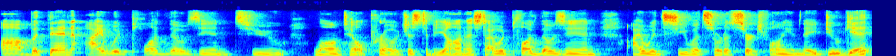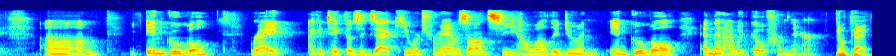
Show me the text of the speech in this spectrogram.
Uh, but then I would plug those into Longtail Pro. Just to be honest, I would plug those in. I would see what sort of search volume they do get um, in Google, right? I could take those exact keywords from Amazon, see how well they do in, in Google, and then I would go from there. Okay.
